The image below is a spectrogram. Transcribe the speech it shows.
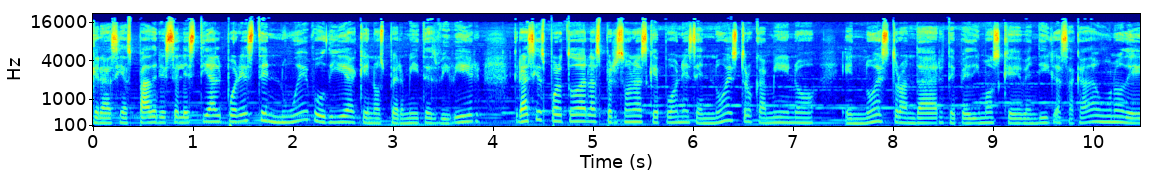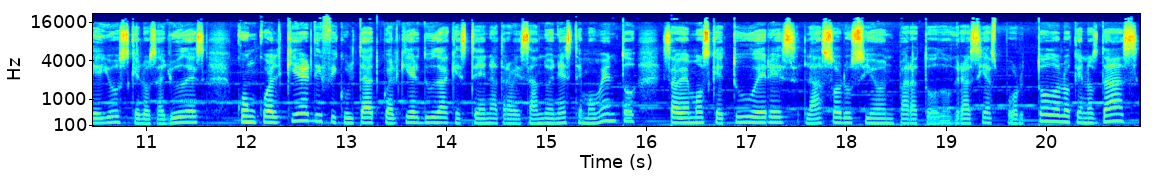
Gracias Padre Celestial por este nuevo día que nos permites vivir. Gracias por todas las personas que pones en nuestro camino, en nuestro andar. Te pedimos que bendigas a cada uno de ellos, que los ayudes con cualquier dificultad, cualquier duda que estén atravesando en este momento. Sabemos que tú eres la solución para todo. Gracias por todo lo que nos das,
